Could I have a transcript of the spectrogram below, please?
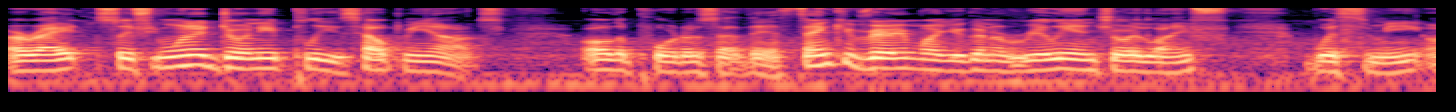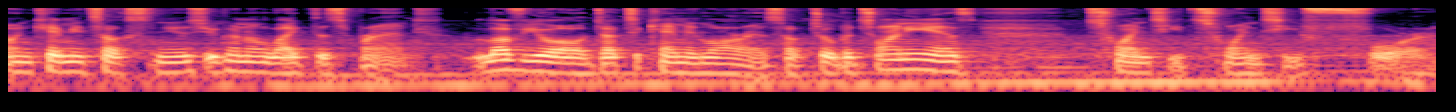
All right? So if you want to donate, please help me out. All the portals are there. Thank you very much. You're going to really enjoy life with me on Kemi Talks News. You're going to like this brand. Love you all. Dr. Kemi Olunloyo, October 20th. 2024.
